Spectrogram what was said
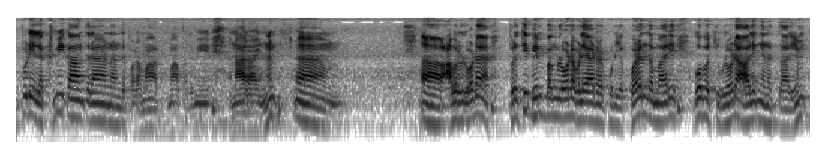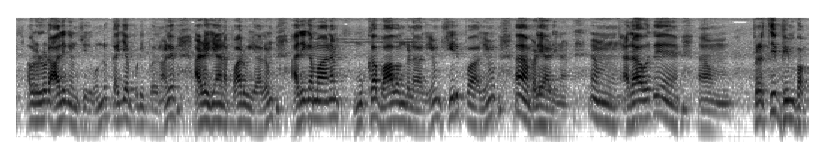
இப்படி லக்ஷ்மிகாந்தரான அந்த பரமாத்மா பரமே நாராயணன் அவர்களோட பிரதிபிம்பங்களோட விளையாடக்கூடிய குழந்தை மாதிரி கோபத்துகளோட ஆலிங்கனத்தாலையும் அவர்களோட ஆலிங்கனம் செய்து கொண்டும் கையை பிடிப்பதனாலும் அழகியான பார்வையாலும் அதிகமான முக பாவங்களாலையும் சிரிப்பாலையும் விளையாடினான் அதாவது பிரதிபிம்பம்.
